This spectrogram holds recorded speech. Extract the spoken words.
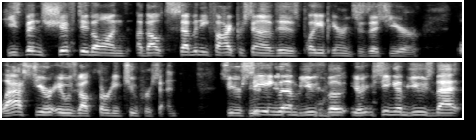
He's been shifted on about 75% of his play appearances this year. Last year, it was about 32%. So you're seeing them use the you're seeing them use that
